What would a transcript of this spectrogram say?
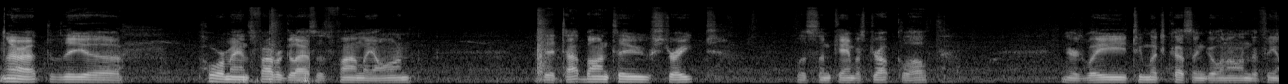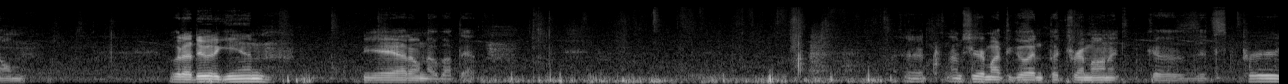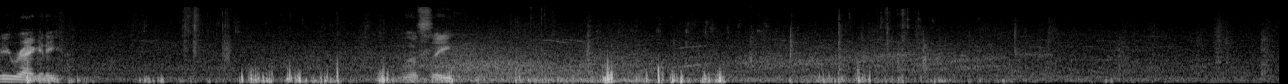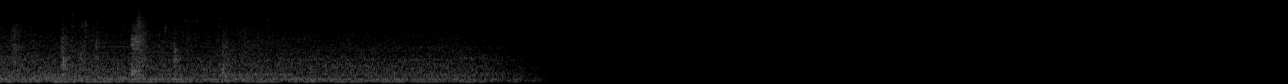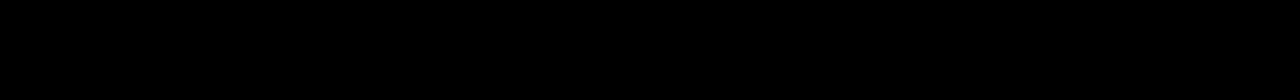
Alright, the uh, poor man's fiberglass is finally on. I did bond 2 straight with some canvas drop cloth. There's way too much cussing going on to film. Would I do it again? Yeah, I don't know about that. Uh, I'm sure I might have to go ahead and put trim on it because it's pretty raggedy. We'll see.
